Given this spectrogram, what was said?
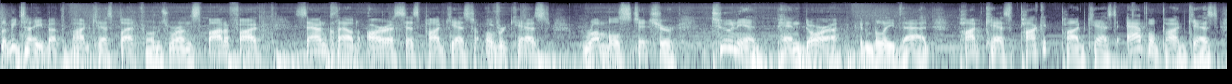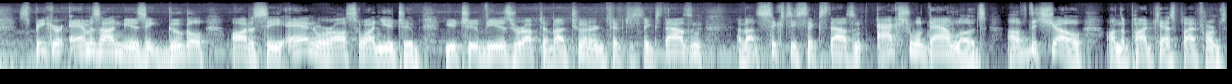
let me tell you about the podcast platforms. We're on Spotify, SoundCloud, RSS Podcast, Overcast, Rumble, Stitcher, TuneIn, Pandora, couldn't believe that, Podcast, Pocket Podcast, Apple Podcast, Speaker, Amazon Music, Google, Odyssey, and we're also on YouTube. YouTube views are up to about 256,000, about 66,000 actual downloads of the show on the podcast platforms.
